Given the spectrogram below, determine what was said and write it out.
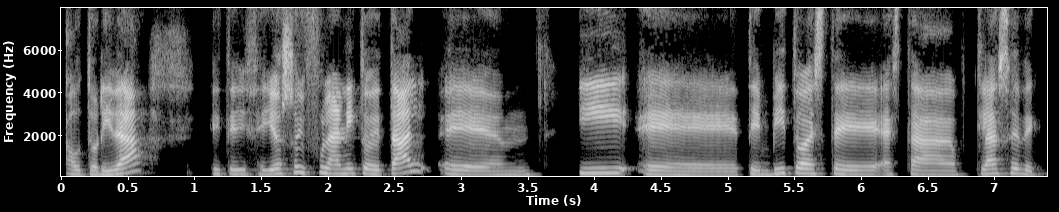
autoridad y te dice, yo soy fulanito de tal em, y eh, te invito a, este, a esta clase de,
